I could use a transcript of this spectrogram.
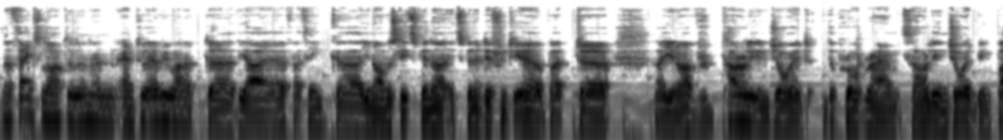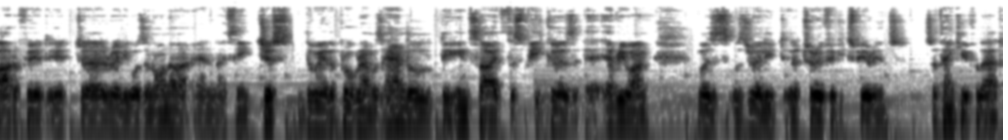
Thanks a lot, Dylan, and, and to everyone at uh, the IIF. I think uh, you know, obviously, it's been a it's been a different year, but uh, uh you know, I've thoroughly enjoyed the program. Thoroughly enjoyed being part of it. It uh, really was an honor, and I think just the way the program was handled, the insights, the speakers, everyone was was really a terrific experience. So, thank you for that.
